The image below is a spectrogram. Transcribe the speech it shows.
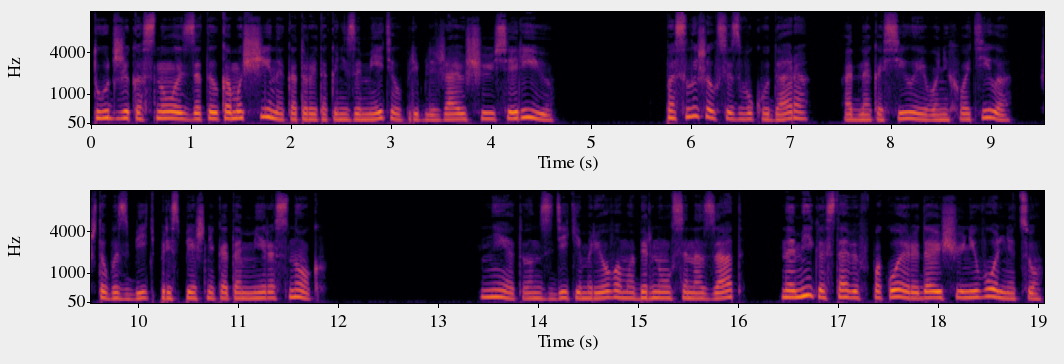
тут же коснулась затылка мужчины, который так и не заметил приближающуюся Рию. Послышался звук удара, однако силы его не хватило, чтобы сбить приспешника Таммира с ног. Нет, он с диким ревом обернулся назад, на миг оставив в покое рыдающую невольницу,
